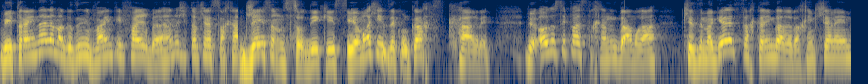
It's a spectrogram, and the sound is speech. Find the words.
והתראיינה למגזין Vanity Fair בראיון משותף של השחקן ג'ייסון סודיקיס. היא אמרה שזה כל כך סקארלט. ועוד הוסיפה השחקנית ואמרה, כשזה מגיע לשחקנים והרווחים שלהם,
